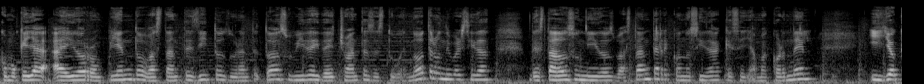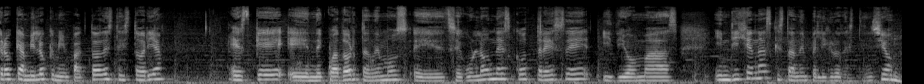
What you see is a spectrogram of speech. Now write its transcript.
como que ella ha ido rompiendo bastantes hitos durante toda su vida y de hecho antes estuvo en otra universidad de Estados Unidos bastante reconocida que se llama Cornell. Y yo creo que a mí lo que me impactó de esta historia es que en Ecuador tenemos, eh, según la UNESCO, 13 idiomas indígenas que están en peligro de extinción.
